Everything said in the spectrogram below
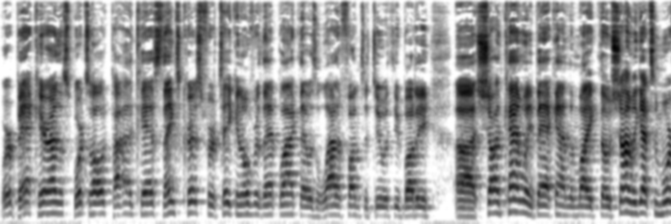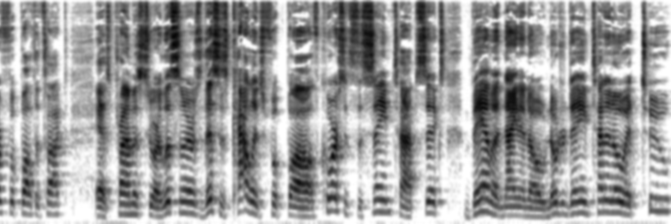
We're back here on the Sportsaholic podcast. Thanks, Chris, for taking over that block. That was a lot of fun to do with you, buddy. Uh, Sean Conway back on the mic, though. Sean, we got some more football to talk as promised to our listeners, this is college football. Of course, it's the same top six. Bama 9 0, Notre Dame 10 0 at 2,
